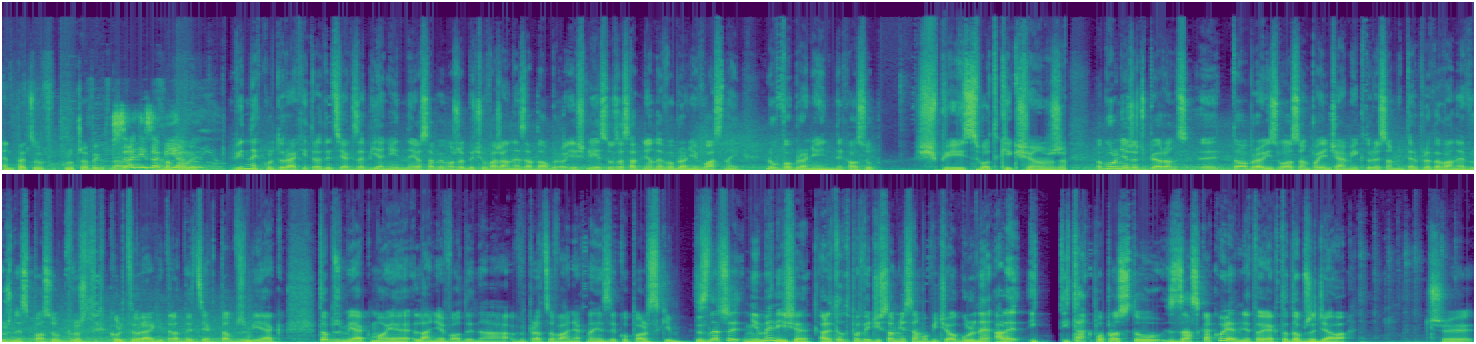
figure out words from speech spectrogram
NPC-ów kluczowych dla Za nie zabijamy. fabuły. W innych kulturach i tradycjach zabijanie innej osoby może być uważane za dobro, jeśli jest uzasadnione w obronie własnej lub w obronie innych osób. Śpi, słodki książę. Ogólnie rzecz biorąc, y, dobro i zło są pojęciami, które są interpretowane w różny sposób w różnych kulturach i tradycjach. To brzmi jak, to brzmi jak moje lanie wody na wypracowaniach na języku polskim. To znaczy, nie myli się, ale te odpowiedzi są niesamowicie ogólne, ale i, i tak po prostu zaskakuje mnie to, jak to dobrze działa. Czy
